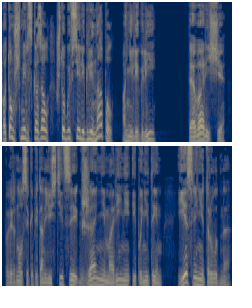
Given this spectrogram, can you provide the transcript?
Потом Шмель сказал, чтобы все легли на пол, а не легли. Товарищи, повернулся капитан юстиции к Жанне, Марине и понятым. Если не трудно.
